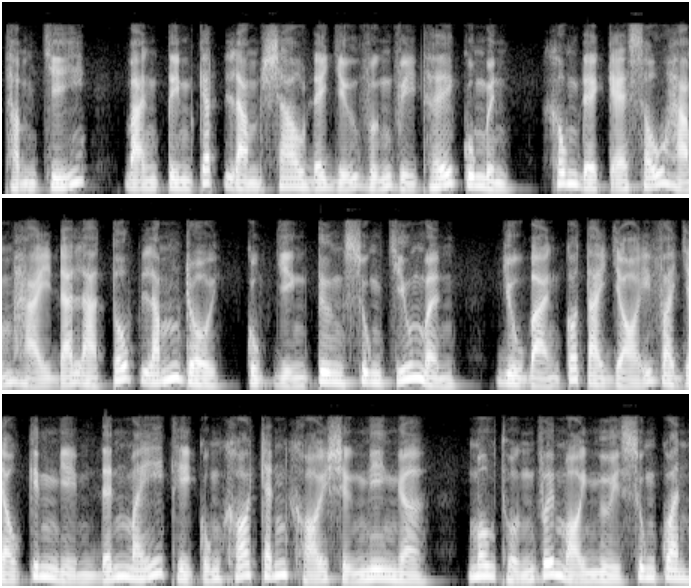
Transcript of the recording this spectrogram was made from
Thậm chí, bạn tìm cách làm sao để giữ vững vị thế của mình, không để kẻ xấu hãm hại đã là tốt lắm rồi, cục diện tương xung chiếu mệnh, dù bạn có tài giỏi và giàu kinh nghiệm đến mấy thì cũng khó tránh khỏi sự nghi ngờ, mâu thuẫn với mọi người xung quanh.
